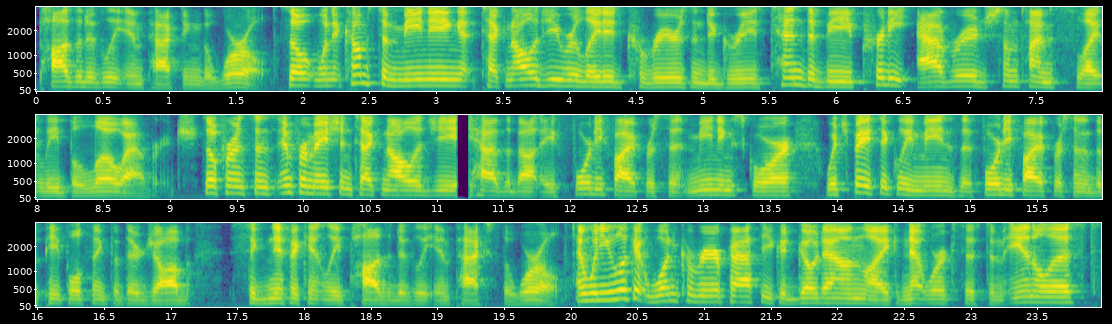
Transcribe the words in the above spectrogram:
positively impacting the world. So when it comes to meaning, technology related careers and degrees tend to be pretty average, sometimes slightly below average. So for instance, information technology has about a 45% meaning score, which basically means that 45% of the people think that their job significantly positively impacts the world. And when you look at one career path, you could go down like network system analyst,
